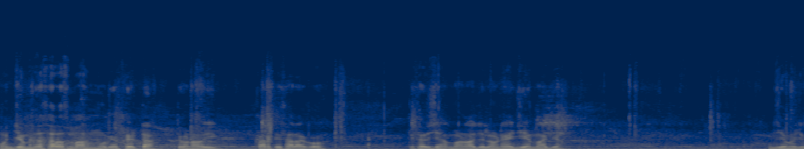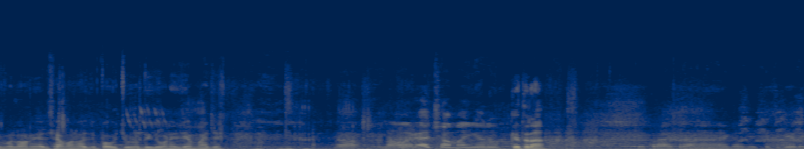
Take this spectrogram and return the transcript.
ਹੁਣ ਜਿਮ ਦਾ ਸਾਰਾ ਸਮਾਨ ਹੋ ਗਿਆ ਫਿੱਟ ਤੇ ਹੁਣ ਆ ਵੀ ਕਰਕੇ ਸਾਰਾ ਕੁਝ ਤੇ ਫਿਰ ਸ਼ਾਮਾਂ ਨੂੰ ਅੱਜ ਲਾਉਣੇ ਆ ਜਿਮ ਅੱਜ। ਜਿਮ ਜਿਮ ਲਾਉਣੇ ਆ ਸ਼ਾਮਾਂ ਨੂੰ ਅੱਜ ਪਾਉ ਚੂਰ ਦੀ ਲਾਉਣੇ ਜਿਮ ਅੱਜ। ਲਾਵਾਂਗੇ ਅੱਛਾ ਮਾਈਆਂ ਨੂੰ ਕਿਤਨਾ ਟਰਾ ਟਰਾ ਐ ਕਰਕੇ ਖਿੱਚ ਕੇ ਤੇ।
